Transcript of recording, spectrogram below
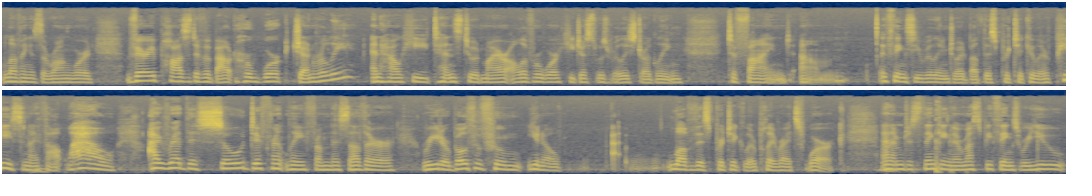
loving is the wrong word very positive about her work generally and how he tends to admire all of her work. He just was really struggling to find um, the things he really enjoyed about this particular piece. And I thought, wow, I read this so differently from this other reader, both of whom, you know, love this particular playwright's work. And I'm just thinking there must be things where you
